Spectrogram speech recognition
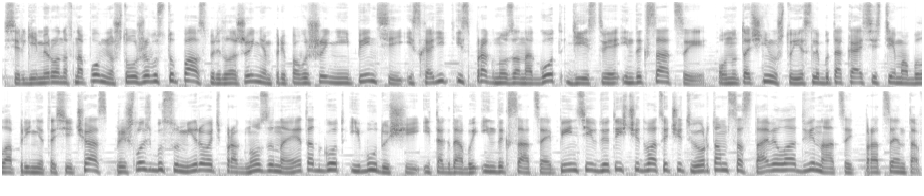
Сергей Миронов напомнил, что уже выступал с предложением при повышении пенсий исходить из прогноза на год действия индексации. Он уточнил, что если бы такая система была принята сейчас, пришлось бы суммировать прогнозы на этот год и будущий, и тогда бы индексация пенсий в 2024 составила 12%.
